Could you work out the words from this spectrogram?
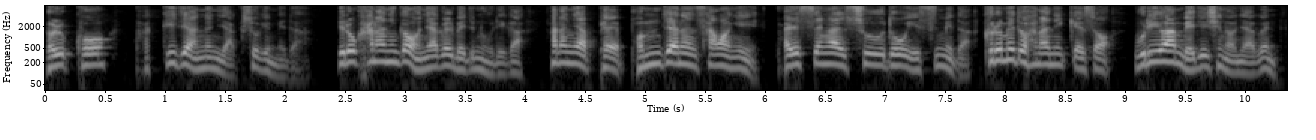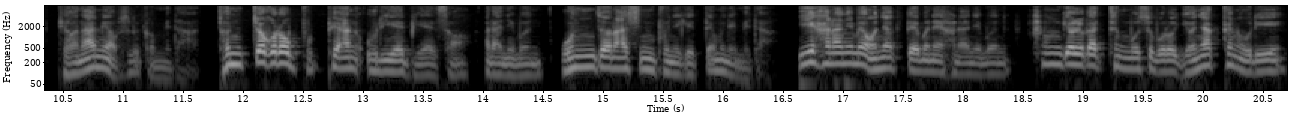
결코 바뀌지 않는 약속입니다. 비록 하나님과 언약을 맺은 우리가 하나님 앞에 범죄하는 상황이 발생할 수도 있습니다. 그럼에도 하나님께서 우리와 맺으신 언약은 변함이 없을 겁니다. 전적으로 부패한 우리에 비해서 하나님은 온전하신 분이기 때문입니다. 이 하나님의 언약 때문에 하나님은 한결같은 모습으로 연약한 우리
